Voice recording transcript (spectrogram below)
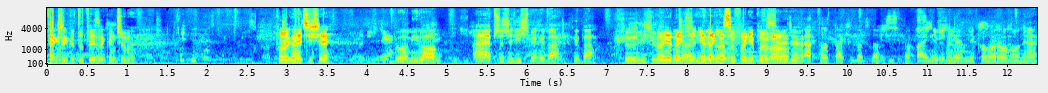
Także go tutaj zakończymy. Pożegnajcie się. Było miło. E, przeżyliśmy chyba, chyba. Przeżyliśmy, no jednak, nie jednak nas UFO nie porwało. A to tak się zaczyna wszystko. Fajnie, przyjemnie, kolorowo, nie?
